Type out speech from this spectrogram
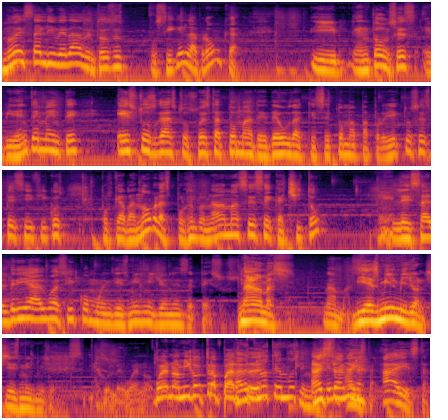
No está liberado, entonces pues sigue la bronca. Y entonces, evidentemente, estos gastos o esta toma de deuda que se toma para proyectos específicos, porque a Banobras, por ejemplo, nada más ese cachito, le saldría algo así como en 10 mil millones de pesos. Nada más. Nada más. 10 mil millones. 10 mil millones. Híjole, bueno. Bueno, amigo, otra parte. A ver, ¿no tenemos la imagen? Ahí está, Ahí está. Ahí está.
